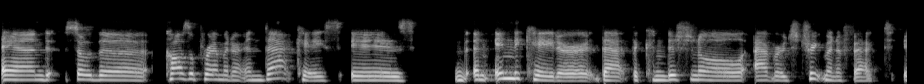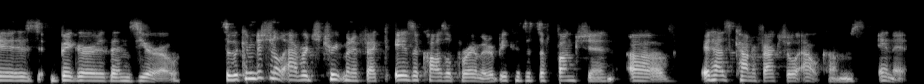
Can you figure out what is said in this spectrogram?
And so the causal parameter in that case is an indicator that the conditional average treatment effect is bigger than zero. So the conditional average treatment effect is a causal parameter because it's a function of it has counterfactual outcomes in it.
